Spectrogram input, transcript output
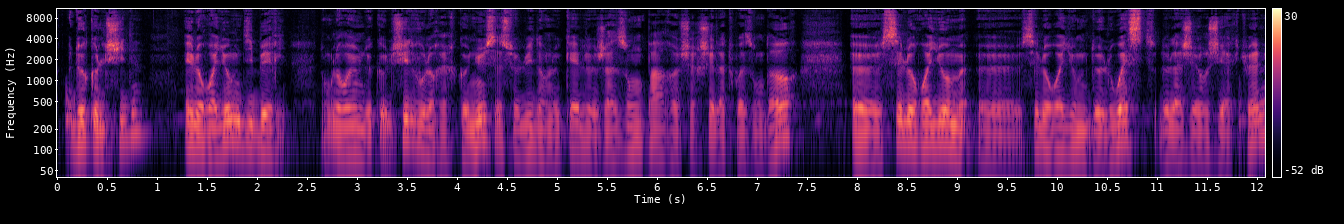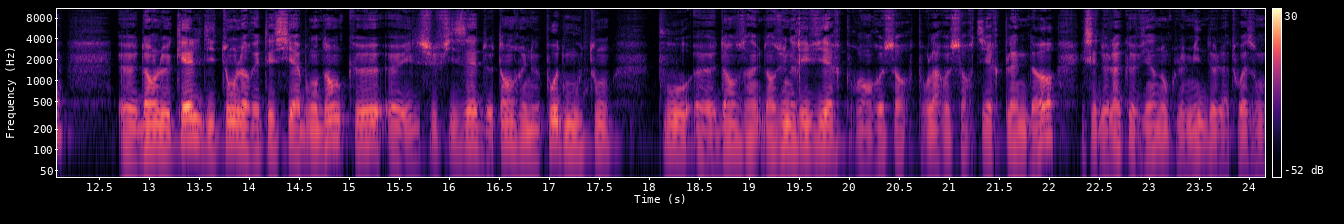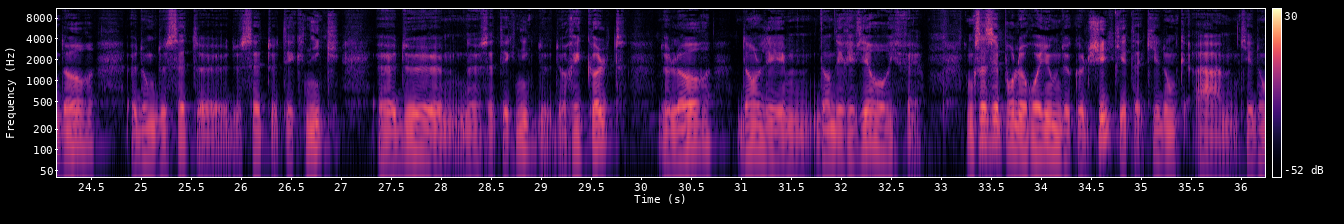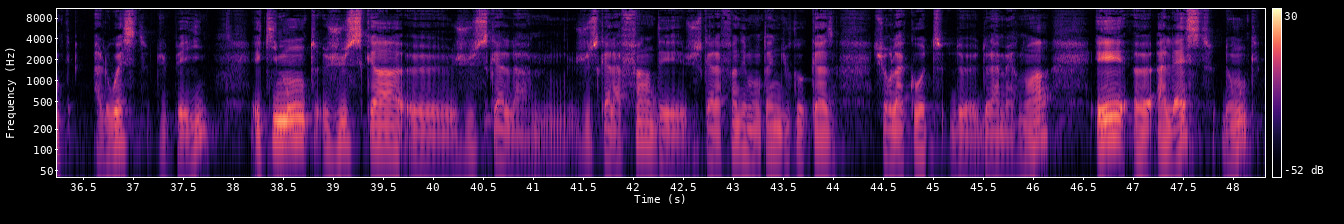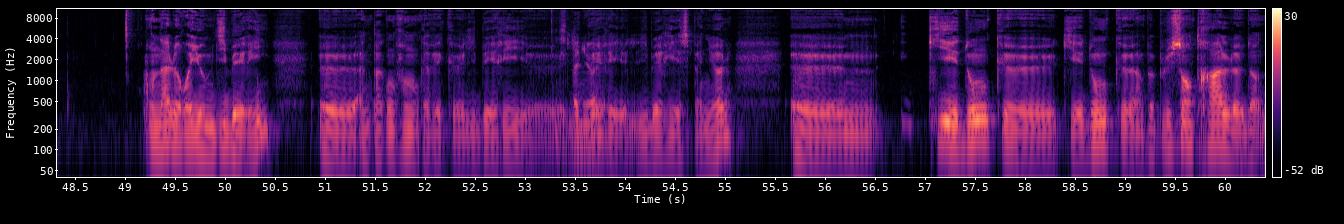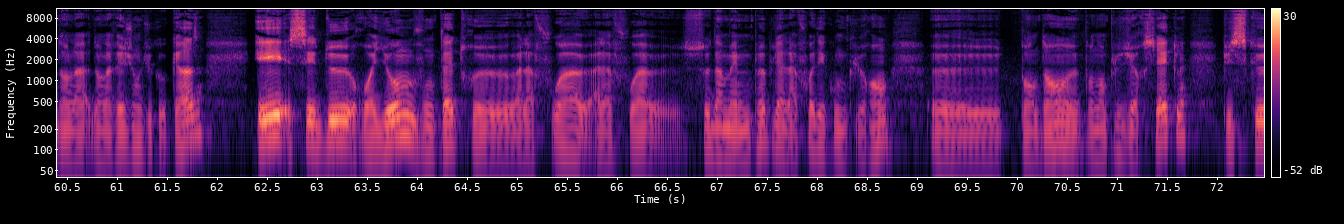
de Colchide et le royaume d'Ibérie. Donc le royaume de Colchide, vous l'aurez reconnu, c'est celui dans lequel Jason part chercher la toison d'or. Euh, c'est le royaume, euh, c'est le royaume de l'ouest de la Géorgie actuelle, euh, dans lequel, dit-on, l'or était si abondant qu'il il suffisait de tendre une peau de mouton pour dans, un, dans une rivière pour la ressortir pleine d'or et c'est de là que vient donc le mythe de la toison d'or donc de cette technique de, cette technique de récolte de l'or dans, les, dans des rivières aurifères. Donc ça c'est pour le royaume de Colchide qui est, qui est donc à, qui est donc à l'ouest du pays et qui monte jusqu'à euh, jusqu'à la jusqu'à la fin des jusqu'à la fin des montagnes du Caucase sur la côte de, de la mer Noire et euh, à l'est donc on a le royaume d'Ibérie euh, à ne pas confondre donc avec euh, l'Ibérie l'Ibérie espagnole qui est donc qui est donc un peu plus centrale dans, la dans la région du Caucase et ces deux royaumes vont être euh, à la fois, à la fois euh, ceux d'un même peuple et à la fois des concurrents euh, pendant, pendant plusieurs siècles, puisque,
